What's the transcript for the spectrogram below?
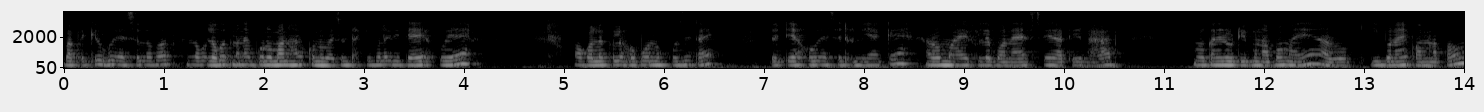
বাপেকেও শুই আছে লগত। লগত লগত মানে কোনোবা নহয় কোনোবা এজন থাকিব লাগে তেতিয়াই শুৱে। অকলে অকলে হ'ব নোখোজে তাই। তো এতিয়া শুই আছে ধুনীয়াকৈ আৰু মায়ে এইফালে বনাই আছে ৰাতিৰ ভাত। মোৰ কাৰণে ৰুটি বনাব মায়ে আৰু কি বনাই গম নাপাওঁ।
